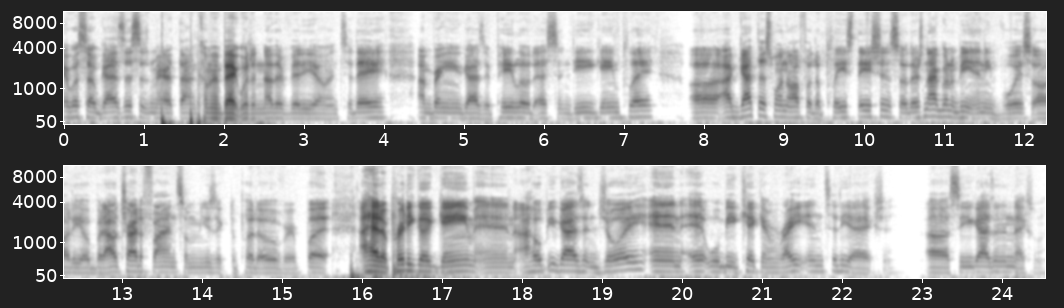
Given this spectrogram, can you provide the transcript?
Hey, what's up, guys? This is Marathon coming back with another video, and today I'm bringing you guys a Payload S&D gameplay. Uh, I got this one off of the PlayStation, so there's not going to be any voice audio, but I'll try to find some music to put over. But I had a pretty good game, and I hope you guys enjoy, and it will be kicking right into the action. Uh, see you guys in the next one.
